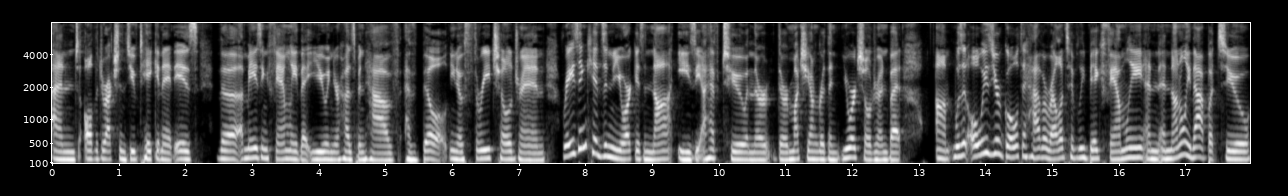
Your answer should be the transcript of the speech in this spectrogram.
and all the directions you've taken it is the amazing family that you and your husband have have built you know three children raising kids in new york is not easy i have two and they're they're much younger than your children but um, was it always your goal to have a relatively big family, and and not only that, but to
